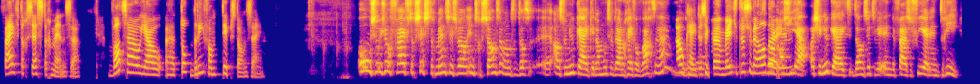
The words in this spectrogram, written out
50, 60 mensen. Wat zou jouw uh, top drie van tips dan zijn? Oh, sowieso 50, 60 mensen is wel een interessante. Want dat, eh, als we nu kijken, dan moeten we daar nog even op wachten. Oké, dus ik ben een beetje te snel daarin. Als je, ja, als je nu kijkt, dan zitten we in de fase 4 en in 3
